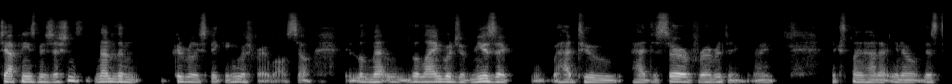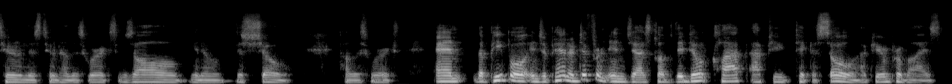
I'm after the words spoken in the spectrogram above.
Japanese musicians, none of them could really speak English very well. So the language of music had to had to serve for everything, right? Explain how to, you know, this tune and this tune, how this works. It was all, you know, just show how this works. And the people in Japan are different in jazz clubs. They don't clap after you take a solo, after you improvise,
